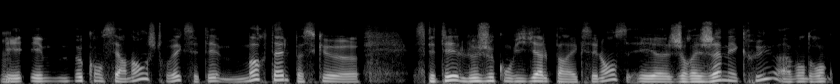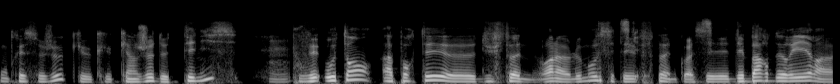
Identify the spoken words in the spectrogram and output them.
Mm. Et, et me concernant, je trouvais que c'était mortel parce que euh, c'était le jeu convivial par excellence. Et euh, j'aurais jamais cru, avant de rencontrer ce jeu, que, que- qu'un jeu de tennis Mhm. pouvait autant apporter euh, du fun. Voilà, le mot c'était fun, quoi. C'est des barres de rire, euh,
